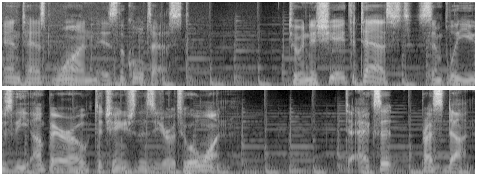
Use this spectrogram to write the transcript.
And test 1 is the cool test. To initiate the test, simply use the up arrow to change the 0 to a 1. To exit, press Done.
